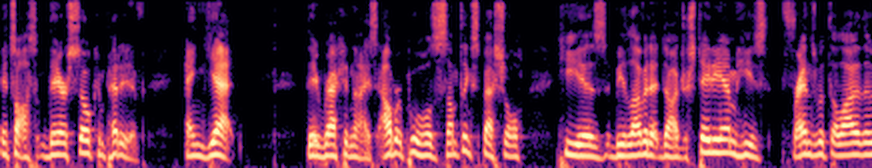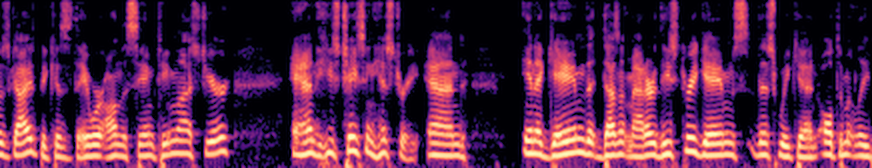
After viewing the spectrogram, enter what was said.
It's awesome. They are so competitive. And yet, they recognize Albert Pujols is something special. He is beloved at Dodger Stadium. He's friends with a lot of those guys because they were on the same team last year. And he's chasing history. And in a game that doesn't matter, these three games this weekend ultimately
